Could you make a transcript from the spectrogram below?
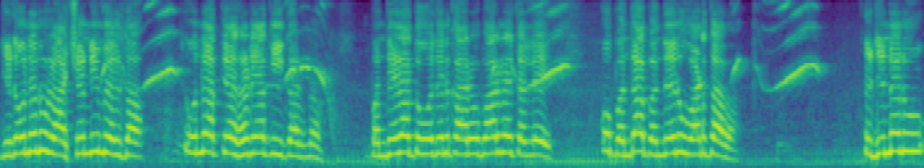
ਜਦੋਂ ਉਹਨਾਂ ਨੂੰ ਰਾਸ਼ਨ ਨਹੀਂ ਮਿਲਦਾ, ਤੇ ਉਹਨਾਂ ਅੱਕੇ ਸੜਿਆ ਕੀ ਕਰਨਾ? ਬੰਦੇ ਦਾ ਦੋ ਦਿਨ ਕਾਰੋਬਾਰ ਨਾ ਚੱਲੇ, ਉਹ ਬੰਦਾ ਬੰਦੇ ਨੂੰ ਵੜਦਾ ਵਾ। ਤੇ ਜਿਨ੍ਹਾਂ ਨੂੰ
